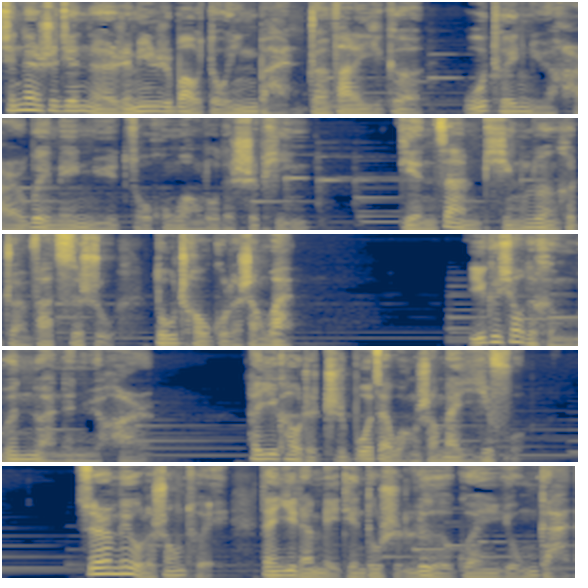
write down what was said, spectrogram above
前段时间呢，《人民日报》抖音版转发了一个无腿女孩为美女走红网络的视频，点赞、评论和转发次数都超过了上万。一个笑得很温暖的女孩，她依靠着直播在网上卖衣服。虽然没有了双腿，但依然每天都是乐观勇敢，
